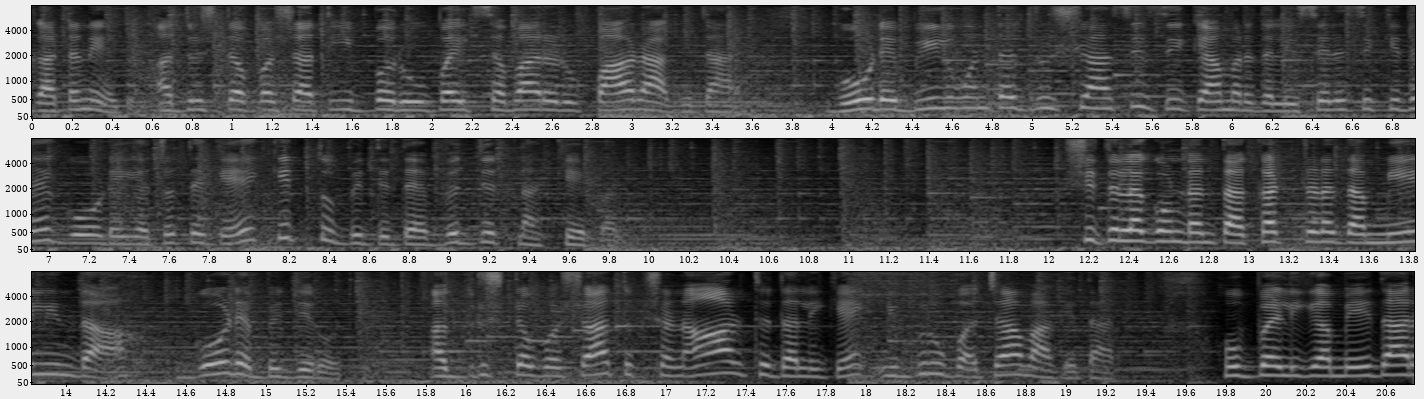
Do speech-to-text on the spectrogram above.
ಘಟನೆ ಇದು ಅದೃಷ್ಟವಶಾತ್ ಇಬ್ಬರು ಬೈಕ್ ಸವಾರರು ಪಾರಾಗಿದ್ದಾರೆ. ಗೋಡೆ ಬೀಳುವಂತ ದೃಶ್ಯ ಸಿಸಿ ಕ್ಯಾಮೆರಾದಲ್ಲಿ ಸೆರೆ ಸಿಕ್ಕಿದೆ. ಗೋಡೆಯ ಜೊತೆಗೆ ಕಿತ್ತು ಬಿದ್ದಿದೆ ವಿದ್ಯುತ್ನ ಕೇಬಲ್. ಶಿಥಿಲಗೊಂಡಂತ ಕಟ್ಟಡದ ಮೇಲಿಂದ ಗೋಡೆ ಬಿದ್ದಿರೋದು. ಅದೃಷ್ಟವಶಾತ್ ಕ್ಷಣಾರ್ಧದಲ್ಲಿಗೆ ಇಬ್ಬರು ಬಚಾವಾಗಿದ್ದಾರೆ. ಹುಬ್ಬಳ್ಳಿಯ ಮೇದಾರ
